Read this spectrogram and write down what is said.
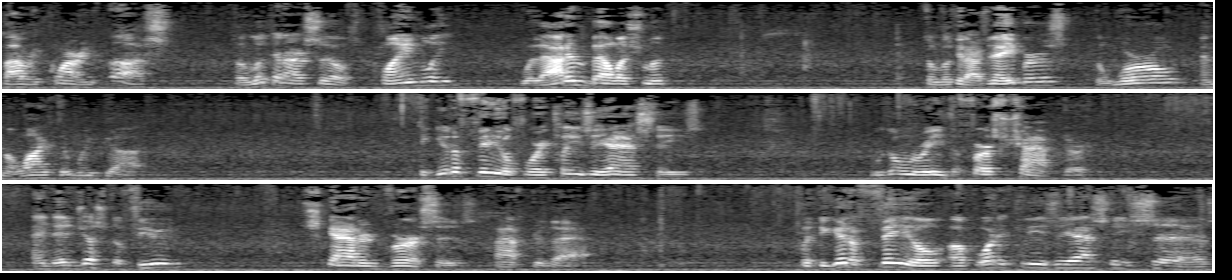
by requiring us to look at ourselves plainly, without embellishment, to look at our neighbors, the world, and the life that we've got. To get a feel for Ecclesiastes, we're going to read the first chapter and then just a few scattered verses after that. But to get a feel of what Ecclesiastes says,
